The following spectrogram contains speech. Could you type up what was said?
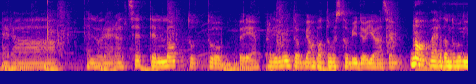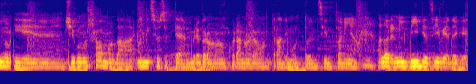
era allora era il 7 e l'8 ottobre. Praticamente abbiamo fatto questo video io Asia No merda non devo dirlo. E ci conosciamo da inizio settembre Però ancora non eravamo entrati molto in sintonia. Allora nel video si vede che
